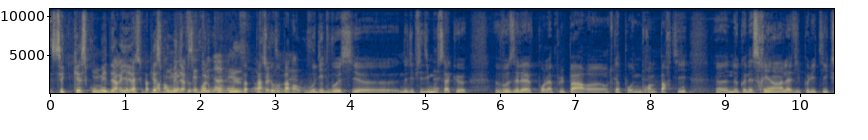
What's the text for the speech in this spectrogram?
c'est- qu'est-ce qu'on met derrière Qu'est-ce qu'on met derrière C'est que- quoi le contenu Pa- Parce que vous, pardon, vous dites vous aussi, euh, Nedip Sidi Moussa, que vos élèves, pour la plupart, euh, en tout cas pour une grande partie, euh, ne connaissent rien à la vie politique.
